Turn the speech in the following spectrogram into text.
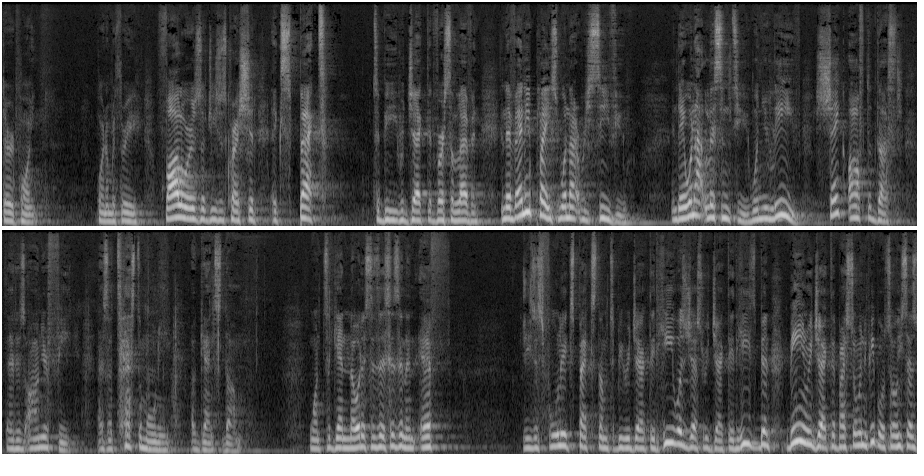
Third point, point number three followers of Jesus Christ should expect to be rejected. Verse 11. And if any place will not receive you, and they will not listen to you, when you leave, shake off the dust that is on your feet as a testimony against them. Once again, notice this isn't an if Jesus fully expects them to be rejected. He was just rejected. He's been being rejected by so many people. So he says,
